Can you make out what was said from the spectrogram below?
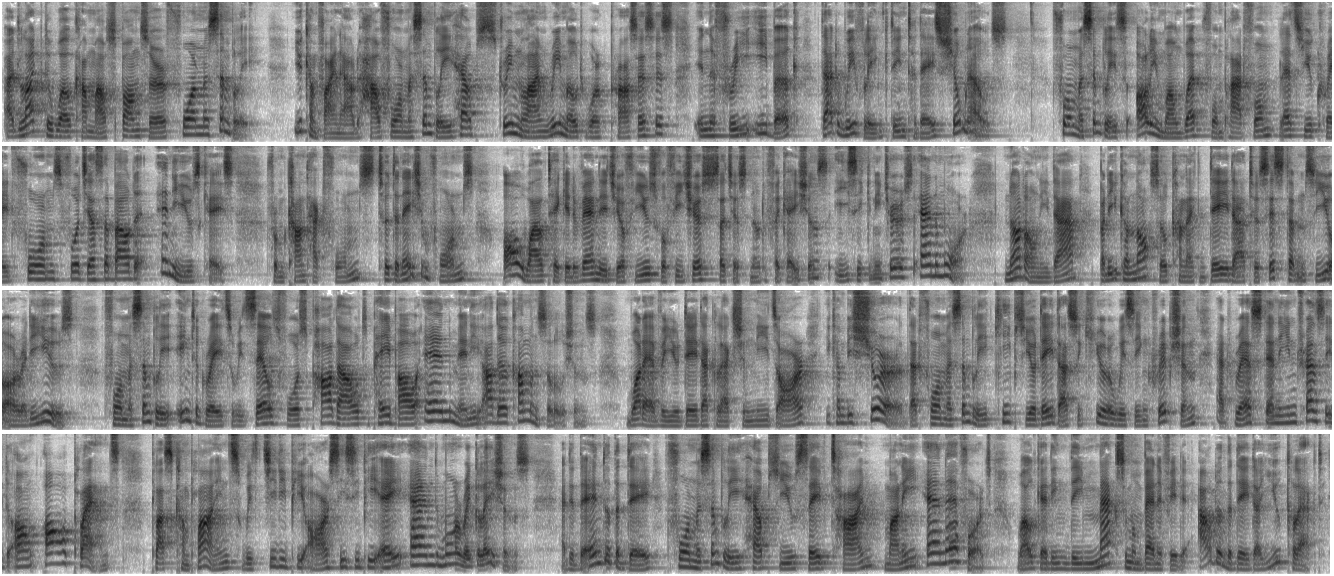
I'd like to welcome our sponsor, Form Assembly. You can find out how Form Assembly helps streamline remote work processes in the free ebook that we've linked in today's show notes. Form Assembly's all in one web form platform lets you create forms for just about any use case, from contact forms to donation forms, all while taking advantage of useful features such as notifications, e signatures, and more. Not only that, but you can also connect data to systems you already use. Form Assembly integrates with Salesforce, Pardot, PayPal, and many other common solutions. Whatever your data collection needs are, you can be sure that Form Assembly keeps your data secure with encryption at rest and in transit on all plans, plus compliance with GDPR, CCPA, and more regulations. At the end of the day, Form Assembly helps you save time, money, and effort while getting the maximum benefit out of the data you collect.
